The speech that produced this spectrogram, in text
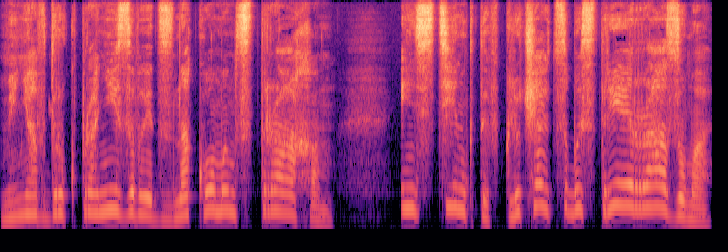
Меня вдруг пронизывает знакомым страхом — Инстинкты включаются быстрее разума.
